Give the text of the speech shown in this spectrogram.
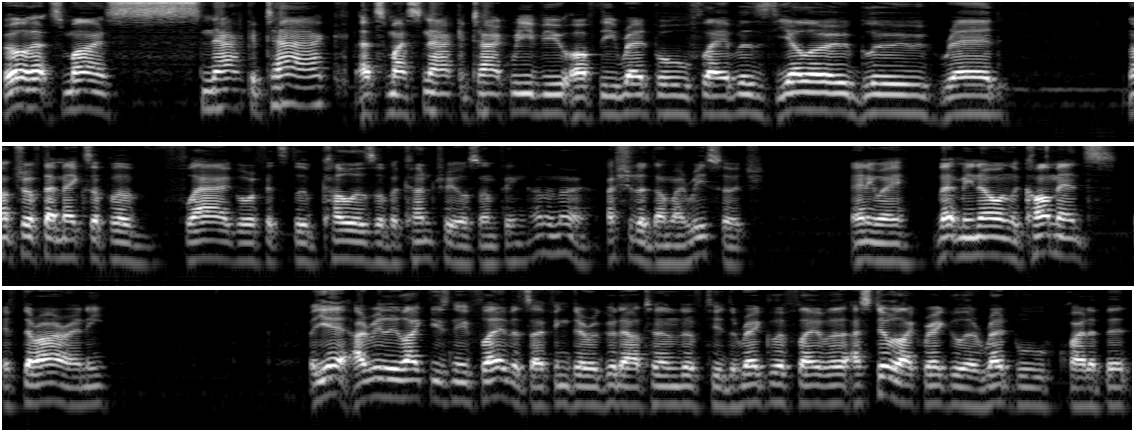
Well, that's my snack attack. That's my snack attack review of the Red Bull flavors, yellow, blue, red, Not sure if that makes up a flag or if it's the colors of a country or something. I don't know. I should have done my research. Anyway, let me know in the comments if there are any. But yeah, I really like these new flavors. I think they're a good alternative to the regular flavor. I still like regular Red Bull quite a bit,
